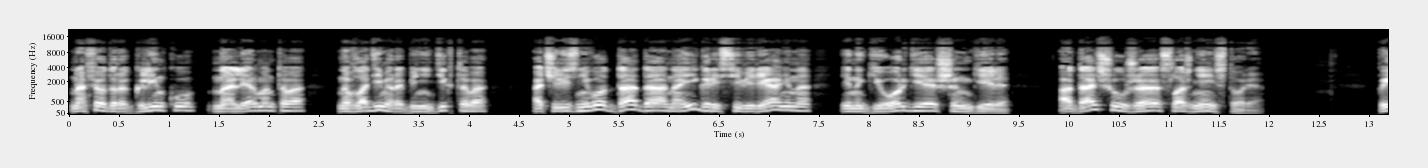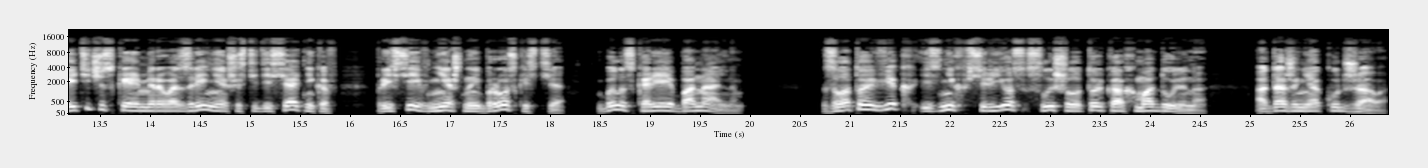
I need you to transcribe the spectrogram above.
на Федора Глинку, на Лермонтова, на Владимира Бенедиктова, а через него, да-да, на Игоря Северянина и на Георгия Шенгеля, а дальше уже сложнее история. Поэтическое мировоззрение шестидесятников при всей внешней броскости было скорее банальным. Золотой век из них всерьез слышала только Ахмадулина, а даже не Акуджава,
